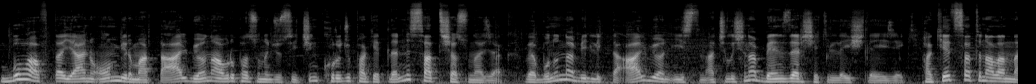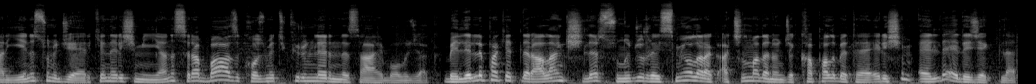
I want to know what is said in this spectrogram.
Bu hafta yani 11 Mart'ta Albion Avrupa sunucusu için kurucu paketlerini satışa sunacak ve bununla birlikte Albion East'in açılışına benzer şekilde işleyecek. Paket satın alanlar yeni sunucuya erken erişimin yanı sıra bazı kozmetik ürünlerin de sahibi olacak. Belirli paketleri alan kişiler sunucu resmi olarak açılmadan önce kapalı beta'ya erişim elde edecekler.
